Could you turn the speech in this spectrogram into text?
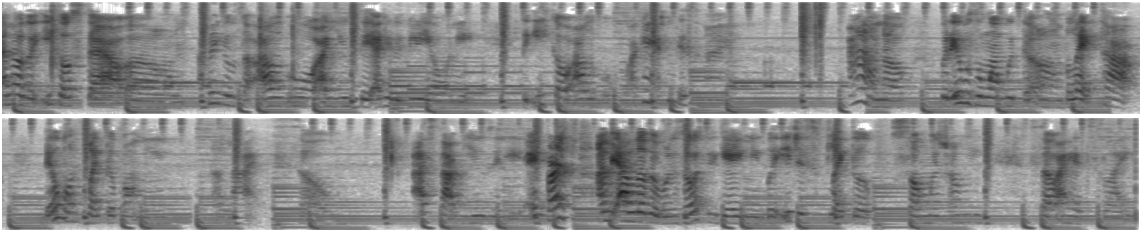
I know the eco style, um, I think it was the olive oil. I used it, I did a video on it. The eco olive oil. I can't think that's the name. I don't know. But it was the one with the um, black top. That one flaked up on me a lot. So I stopped using it. At first, I mean, I love the results it gave me, but it just flaked up so much on me. So I had to like.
